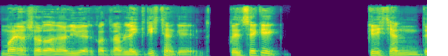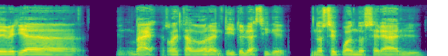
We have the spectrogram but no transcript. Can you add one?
Bueno, Jordan Oliver contra Blake Christian, que pensé que Christian debería. Va, es retador el título, así que no sé cuándo será el,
